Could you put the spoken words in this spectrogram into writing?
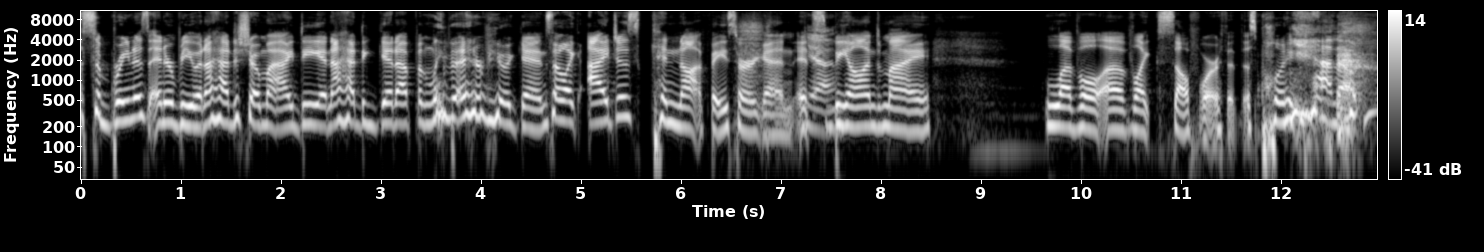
Sabrina's interview and I had to show my ID and I had to get up and leave the interview again. So like I just cannot face her again. It's Yeah. beyond my level of like self-worth at this point. Yeah, no.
